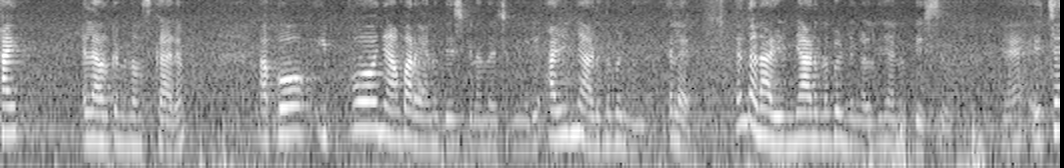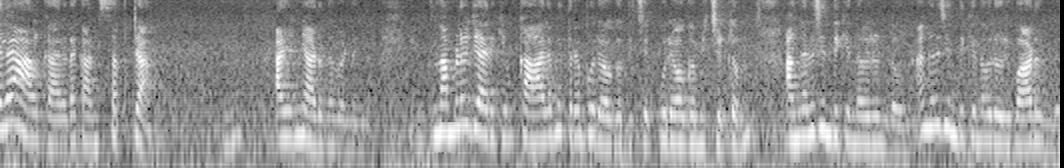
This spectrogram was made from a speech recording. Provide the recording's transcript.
ഹായ് എല്ലാവർക്കും നമസ്കാരം. അപ്പോൾ ഇപ്പോൾ ഞാൻ പറയാൻ ഉദ്ദേശിക്കണമെന്ന് വെച്ചിട്ടുണ്ടെങ്കിൽ അഴിഞ്ഞാടുന്ന പെണ്ണുങ്ങൾ അല്ലേ? എന്താണ് അഴിഞ്ഞാടുന്ന പെണ്ണുങ്ങൾ എന്ന് ഞാൻ ഉദ്ദേശിച്ചത്? ചില ആൾക്കാരുടെ കൺസെപ്റ്റാണ് അഴിഞ്ഞാടുന്ന പെണ്ണുങ്ങൾ. നമ്മൾ വിചാരിക്കും കാലം ഇത്രയും പുരോഗമിച്ച് പുരോഗമിച്ചിട്ടും അങ്ങനെ ചിന്തിക്കുന്നവരുണ്ടോയെന്ന് അങ്ങനെ ചിന്തിക്കുന്നവർ ഒരുപാടുണ്ട്.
